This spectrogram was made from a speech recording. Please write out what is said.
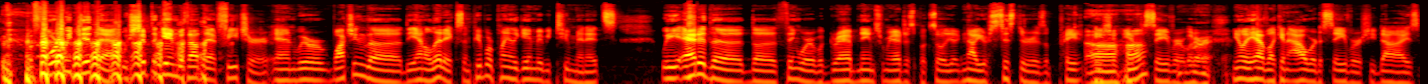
Yep. before we did that, we shipped the game without that feature, and we were watching the the analytics, and people were playing the game maybe two minutes. We added the the thing where it would grab names from your address book. So like, now your sister is a pa- patient, you have Uh-huh. to save her, or whatever. Right. You only have like an hour to save her, she dies.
